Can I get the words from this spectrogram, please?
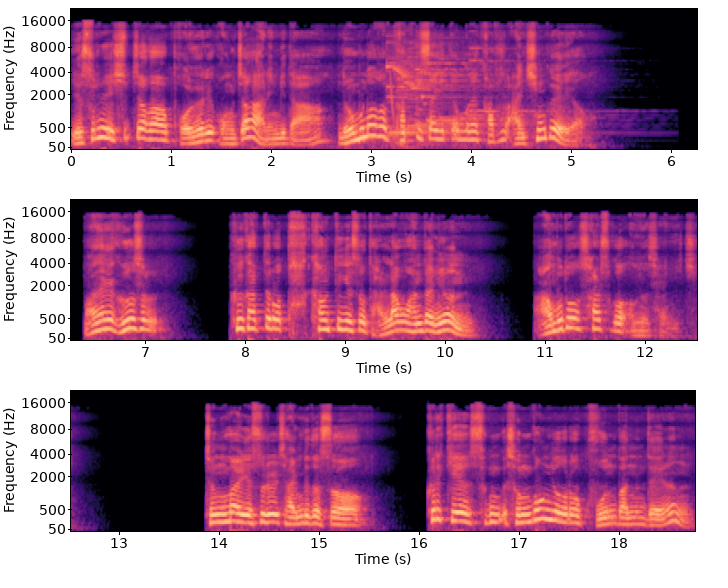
예수님의 십자가 보혈이 공짜가 아닙니다. 너무나도 값비싸기 때문에 값을 안 친 거예요. 만약에 그것을 그 값대로 다 카운팅해서 달라고 한다면 아무도 살 수가 없는 사람이지. 정말 예수를 잘 믿어서 그렇게 성, 성공적으로 구원받는 데에는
